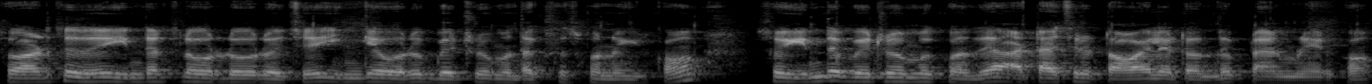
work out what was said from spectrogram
ஸோ அடுத்தது இந்த இடத்துல ஒரு டோர் வச்சு இங்கே ஒரு பெட்ரூம் வந்து அக்சஸ் பண்ணியிருக்கோம். ஸோ இந்த பெட்ரூமுக்கு வந்து அட்டாச்சு டாய்லெட் வந்து பிளான் பண்ணியிருக்கோம்.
